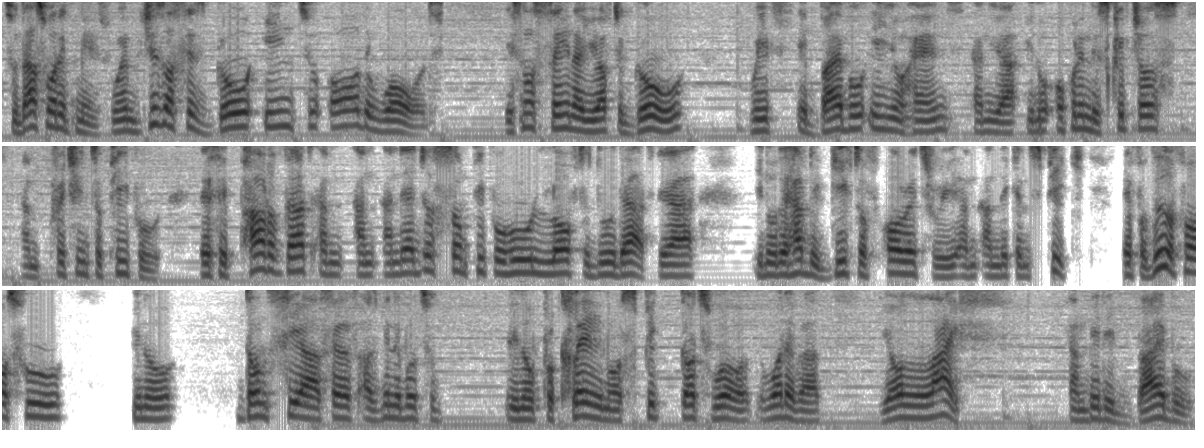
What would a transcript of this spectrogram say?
So that's what it means. When Jesus says go into all the world, it's not saying that you have to go with a Bible in your hands and you're you know opening the scriptures and preaching to people. There's a part of that and, and, and there are just some people who love to do that. They are, you know, they have the gift of oratory and, and they can speak. But for those of us who, you know, don't see ourselves as being able to, you know, proclaim or speak God's word, whatever, your life can be the Bible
